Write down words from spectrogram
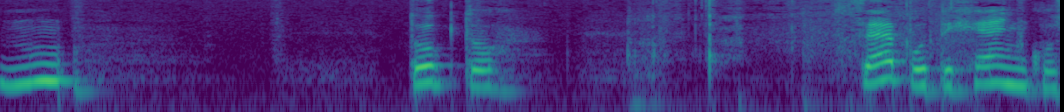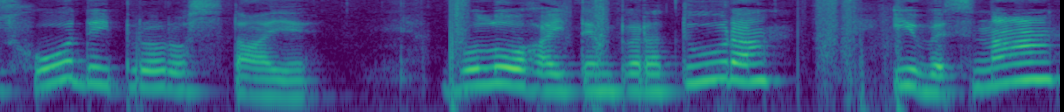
Ну, тобто, все потихеньку сходить і проростає. Волога і температура, і весна,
